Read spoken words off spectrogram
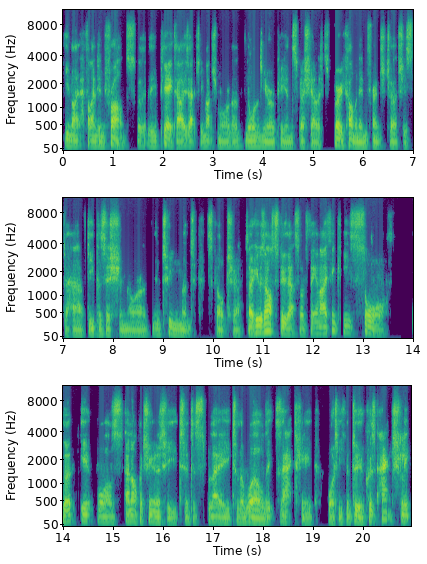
you might find in France. The Pietà is actually much more of a Northern European speciality. It's very common in French churches to have deposition or entombment sculpture. So he was asked to do that sort of thing. And I think he saw that it was an opportunity to display to the world exactly what he could do. Because actually,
